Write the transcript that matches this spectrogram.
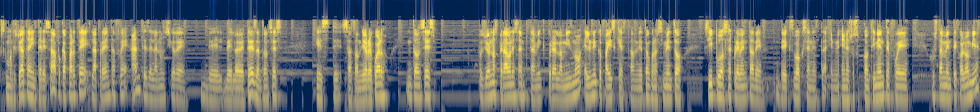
pues como que estuviera tan interesada, porque aparte la preventa fue antes del anuncio de, de, lo de Bethesda, entonces, este, hasta donde yo recuerdo. Entonces, pues yo no esperaba honestamente también que fuera lo mismo. El único país que hasta donde yo tengo conocimiento sí pudo hacer preventa de, de Xbox en esta en, en, nuestro subcontinente fue justamente Colombia.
